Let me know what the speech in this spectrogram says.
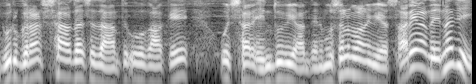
ਗੁਰੂ ਗ੍ਰੰਥ ਸਾਹਿਬ ਦਾ ਸਿਧਾਂਤ ਉਹ ਆ ਕੇ ਉਹ ਸਾਰੇ ਹਿੰਦੂ ਵੀ ਆਉਂਦੇ ਨੇ ਮੁਸਲਮਾਨ ਵੀ ਆ ਸਾਰੇ ਆਉਂਦੇ ਨਾ ਜੀ?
